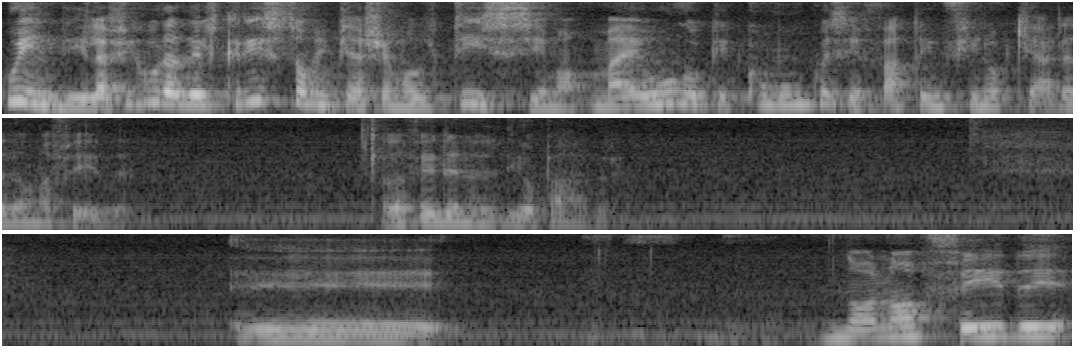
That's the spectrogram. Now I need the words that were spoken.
Quindi la figura del Cristo mi piace moltissimo, ma è uno che comunque si è fatto infinocchiare da una fede, la fede nel Dio Padre. E non ho fede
